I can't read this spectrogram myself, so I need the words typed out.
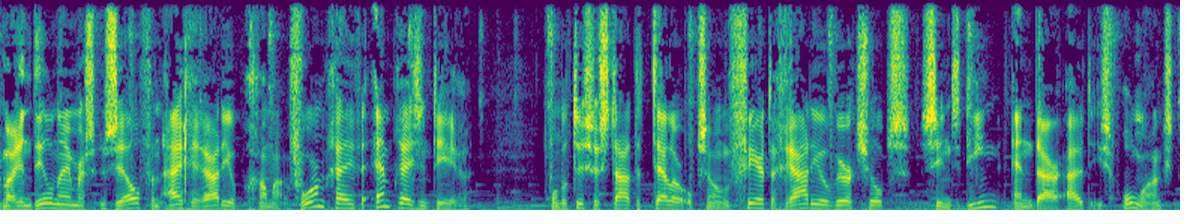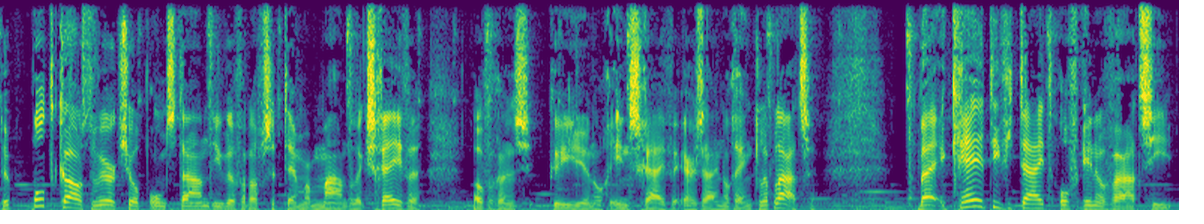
Waarin deelnemers zelf een eigen radioprogramma vormgeven en presenteren. Ondertussen staat de teller op zo'n 40 radioworkshops sindsdien. En daaruit is onlangs de podcast workshop ontstaan die we vanaf september maandelijks geven. Overigens kun je je nog inschrijven, er zijn nog enkele plaatsen. Bij creativiteit of innovatie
